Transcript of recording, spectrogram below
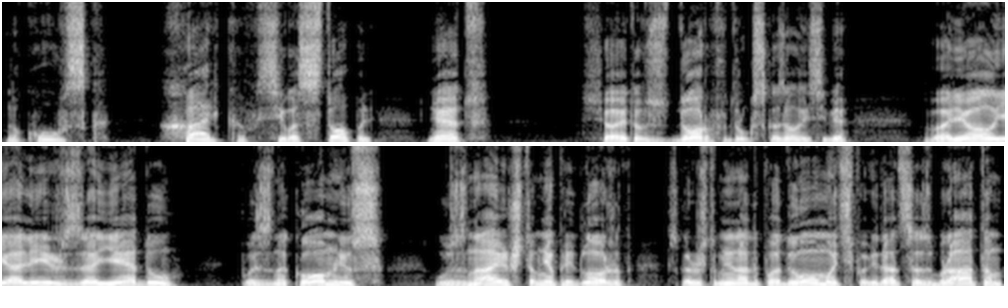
но Курск, Харьков, Севастополь — нет, все это вздор, вдруг сказал я себе — в «Орел» я лишь заеду, познакомлюсь, узнаю, что мне предложат, скажу, что мне надо подумать, повидаться с братом,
